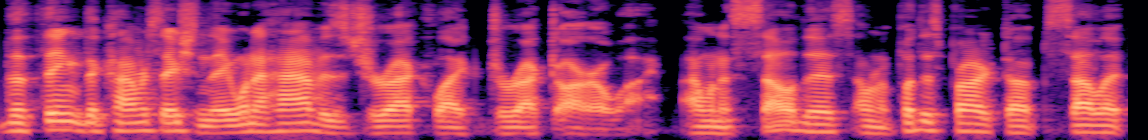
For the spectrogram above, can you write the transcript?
the thing, the conversation they want to have is direct, like direct ROI. I want to sell this. I want to put this product up, sell it.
